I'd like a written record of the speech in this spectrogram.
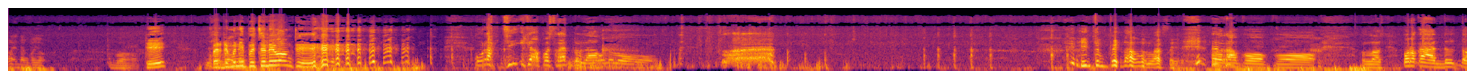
Ndang koyo berdemeni bojone wong, De. Ora ji iki apa sret lho lah ngono lho. Itu beta ulas ya. Ora apa-apa. Los, para kandel to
